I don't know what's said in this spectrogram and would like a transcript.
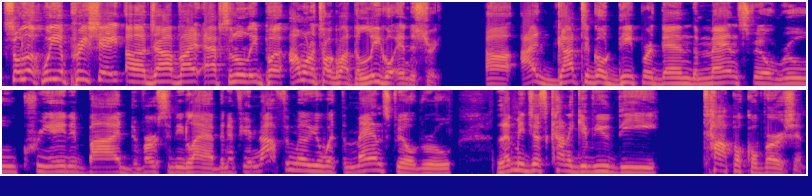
So, look, we appreciate uh, JobVite, absolutely, but I want to talk about the legal industry. Uh, I got to go deeper than the Mansfield rule created by Diversity Lab. And if you're not familiar with the Mansfield rule, let me just kind of give you the topical version.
